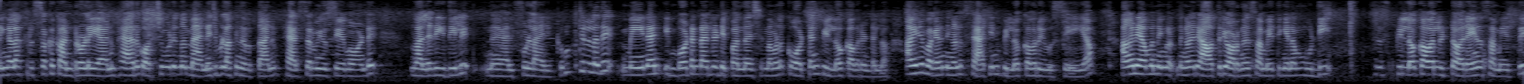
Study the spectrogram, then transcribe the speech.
നിങ്ങളെ ഫ്രിസ് ഒക്കെ കൺട്രോൾ ചെയ്യാനും ഹെയർ കുറച്ചും കൂടി ഒന്ന് മാനേജബിൾ ആക്കി നിർത്താനും ഹെയർ സെറം യൂസ് ചെയ്യുന്നതുകൊണ്ട് നല്ല രീതിയിൽ ഹെൽപ്ഫുൾ ആയിരിക്കും. മറ്റുള്ളത് മെയിൻ ആൻഡ് ഇമ്പോർട്ടന്റ് ആയിട്ടുള്ള ടിപ്പ് എന്താ വെച്ചാൽ നമ്മൾ കോട്ടൺ പില്ലോ കവർ ഉണ്ടല്ലോ. അതിന് പകരം നിങ്ങൾ സാറ്റിൻ പില്ലോ കവർ യൂസ് ചെയ്യുക. അങ്ങനെയാകുമ്പോൾ നിങ്ങൾ നിങ്ങൾ രാത്രി ഉറങ്ങുന്ന സമയത്ത് ഇങ്ങനെ മുടി പില്ലോ കവറിൽ ഇട്ട് ഒരയുന്ന സമയത്ത്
